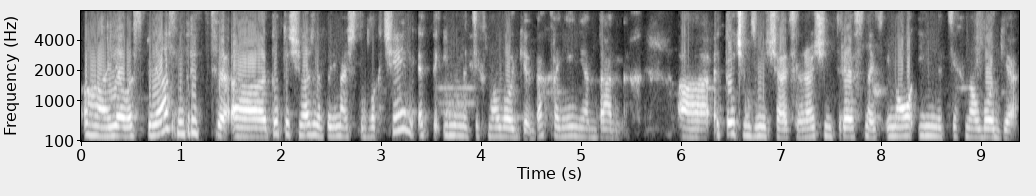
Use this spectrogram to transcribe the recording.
А, я вас поняла. Смотрите, а, тут очень важно понимать, что блокчейн – это именно технология да, хранения данных. А, это очень замечательно, очень интересно, но именно технология.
